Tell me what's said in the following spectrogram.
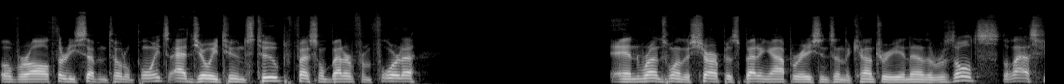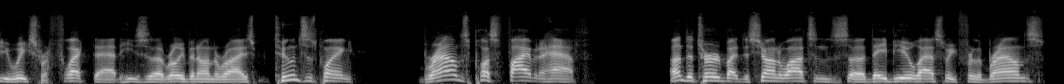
overall, thirty-seven total points. Add Joey Tunes two, professional better from Florida, and runs one of the sharpest betting operations in the country. And uh, the results the last few weeks reflect that he's uh, really been on the rise. Tunes is playing Browns plus five and a half Undeterred by Deshaun Watson's uh, debut last week for the Browns,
